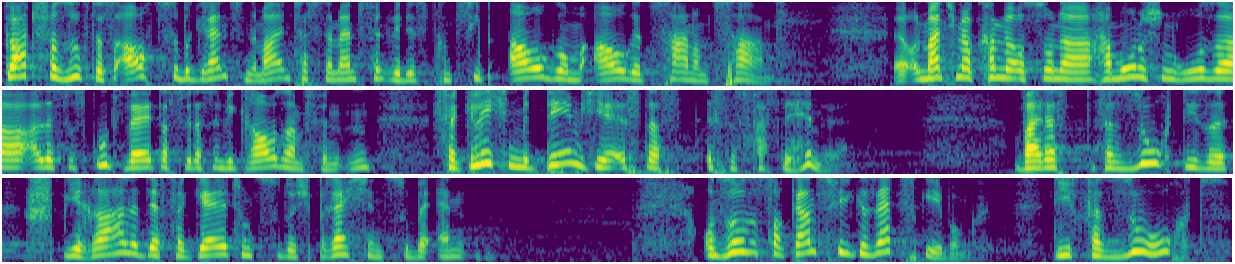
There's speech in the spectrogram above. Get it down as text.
Gott versucht das auch zu begrenzen. Im Alten Testament finden wir das Prinzip Auge um Auge, Zahn um Zahn. Äh, und manchmal kommen wir aus so einer harmonischen rosa, alles ist gut Welt, dass wir das irgendwie grausam finden. Verglichen mit dem hier ist das, ist das fast der Himmel. Weil das versucht, diese Spirale der Vergeltung zu durchbrechen, zu beenden. Und so ist es auch ganz viel Gesetzgebung, die versucht,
